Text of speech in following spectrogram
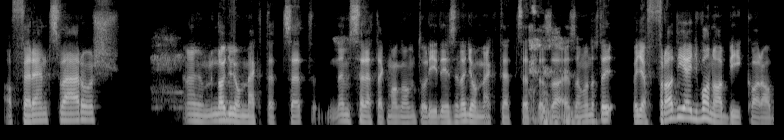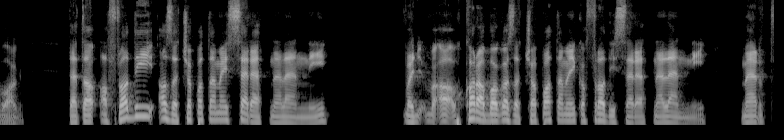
a, Ferencváros nagyon, nagyon megtetszett, nem szeretek magamtól idézni, nagyon megtetszett ez a, ez a mondat, hogy, hogy a Fradi egy vanabi karabag. Tehát a, a Fradi az a csapat, amely szeretne lenni, vagy a Karabag az a csapat, amelyik a Fradi szeretne lenni, mert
